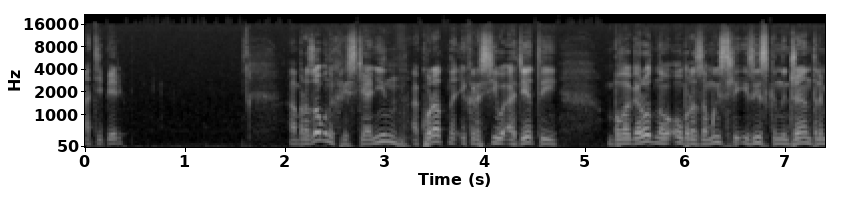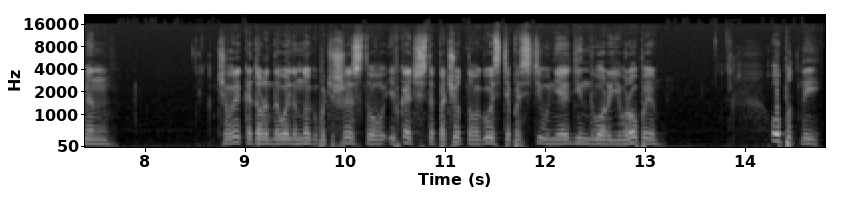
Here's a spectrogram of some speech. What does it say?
А теперь? Образованный христианин, аккуратно и красиво одетый, благородного образа мысли, изысканный джентльмен, человек, который довольно много путешествовал и в качестве почетного гостя посетил не один двор Европы, опытный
